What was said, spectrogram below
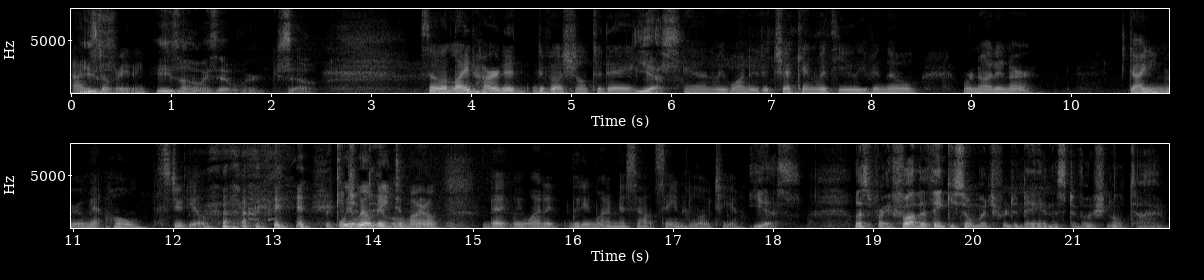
I'm still breathing. He's always at work. So, So, a lighthearted devotional today. yes. and we wanted to check in with you even though we're not in our dining room at home studio we will be tomorrow but we wanted we didn't want to miss out saying hello to you Yes. Let's pray. Father, thank you so much for today and this devotional time.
